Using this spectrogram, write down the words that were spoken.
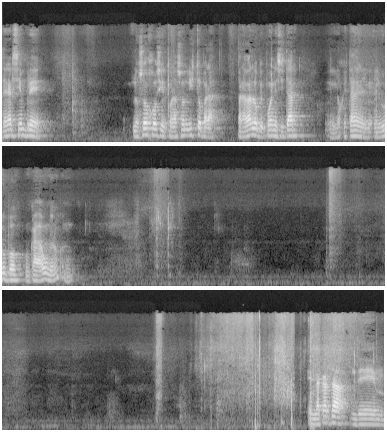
tener siempre los ojos y el corazón listo para, para ver lo que pueden necesitar los que están en el, en el grupo con cada uno, ¿no? En la carta de,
